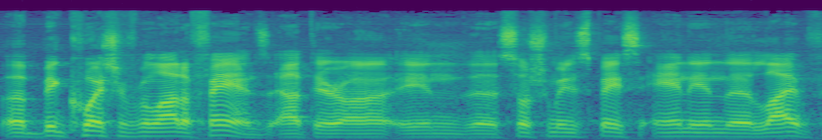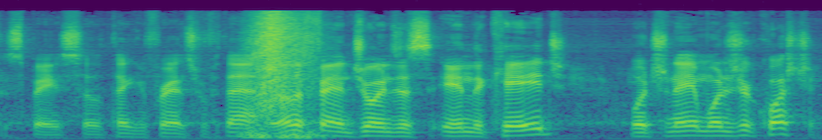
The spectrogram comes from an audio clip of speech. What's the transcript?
a big question from a lot of fans out there uh, in the social media space and in the live space. So thank you for answering for that. Another fan joins us in the cage. What's your name? What is your question?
